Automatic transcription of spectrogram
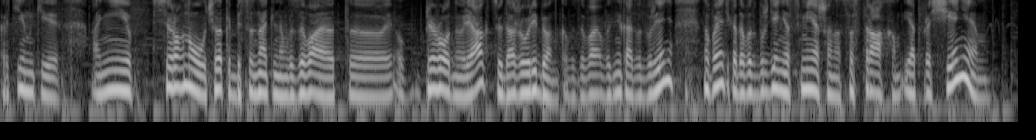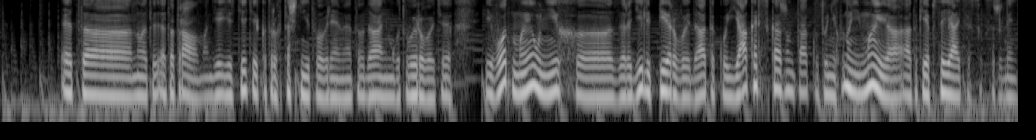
картинки, они все равно у человека бессознательно вызывают природную реакцию, даже у ребенка вызывает, возникает возбуждение. Но понимаете, когда возбуждение смешано со страхом и отвращением, это, ну, это, это травма. Есть дети, которых тошнит во время этого, да, они могут вырвать. И вот мы у них э, зародили первый, да, такой якорь, скажем так. Вот у них, ну, не мы, а, а такие обстоятельства, к сожалению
